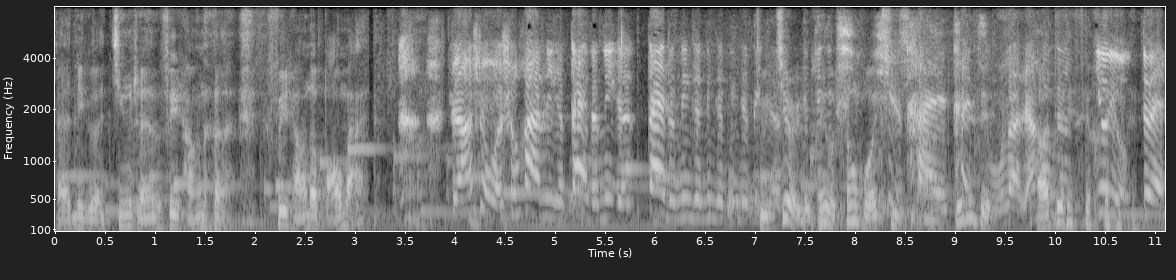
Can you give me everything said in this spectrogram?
哎，那个精神非常的 非常的饱满，主要是我说话那个带的那个带的那个那个那个那个就劲儿有很有生活气息啊太对对对太足了，然后啊对对对又有对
